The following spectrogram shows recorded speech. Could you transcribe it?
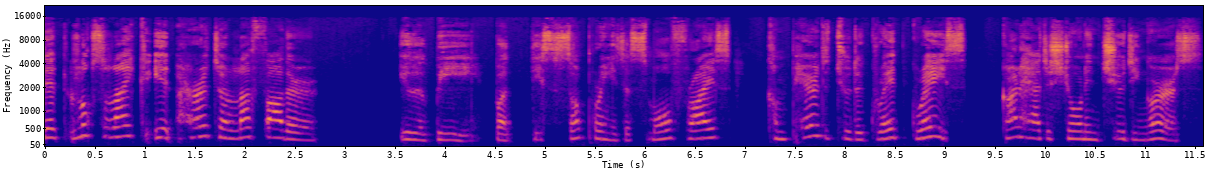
That looks like it hurt a lot, Father. It will be, but this suffering is a small price compared to the great grace God has shown in choosing us.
